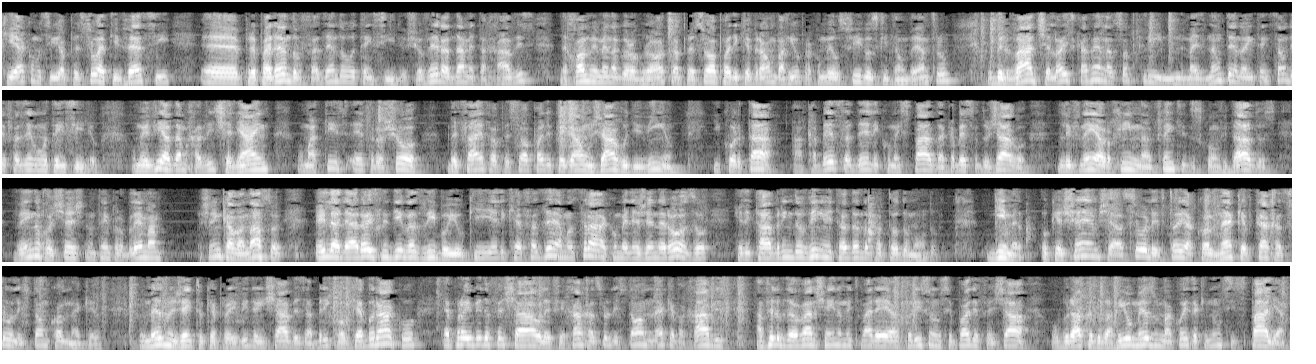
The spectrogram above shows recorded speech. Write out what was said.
que é como se a pessoa tivesse eh, preparando, fazendo o utensílio. Chover adam etachavis, lechol mimena gorogrot, a pessoa pode quebrar um barril para comer os figos que estão dentro. O bilvad shelois kaven lasot kli, mas não tendo a intenção de fazer um utensílio. O mevi adam chavis shelyaim, o matiz etrosho, besaif, a pessoa pode pegar um jarro de vinho e cortar a cabeça dele com uma espada, a cabeça do jarro, Lifnei Archim, na frente dos convidados, vem no Roshesh, não tem problema. Shem Kavanasso, ele aliarois nidivas libo, e o que ele quer fazer é mostrar como ele é generoso, que ele está abrindo vinho e está dando para todo mundo. Gimel, o que Shem, Sheasur, Liftoi, Akol Nekev, Kach Asur, Liftom, Kol Nekev. Do mesmo jeito que é proibido em chaves abrir qualquer buraco, é proibido fechar. O lefichach asur listom nekev achavis afilo b'davar sheinu mitmareach. Por isso não se pode fechar o buraco do barril, mesmo uma coisa que não se espalha,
